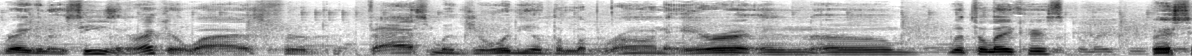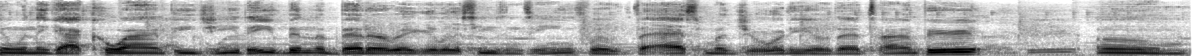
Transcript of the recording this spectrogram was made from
regular season record wise for the vast majority of the LeBron era in um, with the Lakers, especially when they got Kawhi and PG. They've been the better regular season team for the vast majority of that time period. Um,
